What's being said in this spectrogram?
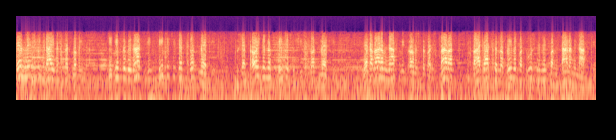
Це не звичайна свердловина. Її глибина 2500 метрів. Вже пройдено 1600 метрів. Незабаром нафтовий промисел Борислава збагатяться новими потужними фонтанами нафти.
